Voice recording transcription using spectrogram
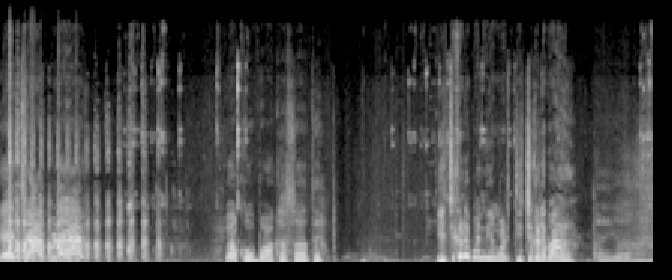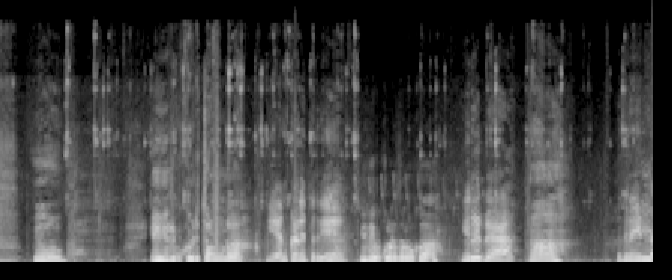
ಏ ಚಾ ಬಿಡ ಯಾಕೋ ಬಾ ಕರ್ಸತ್ತೆ ಈಚೆ ಕಡೆ ಬಂದು ಏನು ಮಾಡ್ತಿ ಈಚೆ ಕಡೆ ಬಾ. ಅಯ್ಯೋ. ಅಯ್ಯೋ ಈ ಇರಿಬಿ ಕುಡಿತಾವ ನೋಡ. ಏನ್ ಕಡಿತ್ರಿ? ಇರಿಬಿ ಕುಡಿದ್ರಕ ಇರಿಬ್ಯಾ ಹಾಂ. ಅದ್ರ ಇಲ್ಲ.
